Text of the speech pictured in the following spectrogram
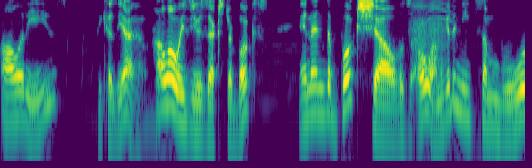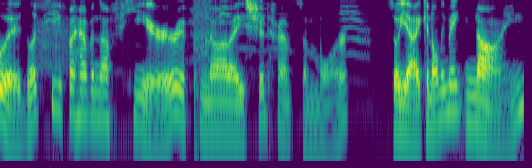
all of these because yeah, I'll always use extra books. And then the bookshelves. Oh, I'm going to need some wood. Let's see if I have enough here. If not, I should have some more. So yeah, I can only make nine.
